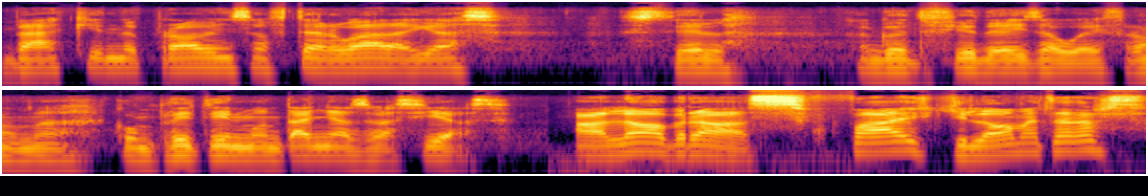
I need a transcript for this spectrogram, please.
Back in the province of Teruel, I guess. Still a good few days away from uh, completing Montañas Vacías. Alobras, five kilometers.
